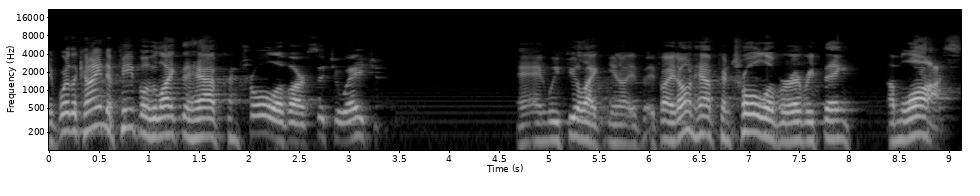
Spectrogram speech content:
If we're the kind of people who like to have control of our situation, And we feel like, you know, if, if I don't have control over everything, I'm lost.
